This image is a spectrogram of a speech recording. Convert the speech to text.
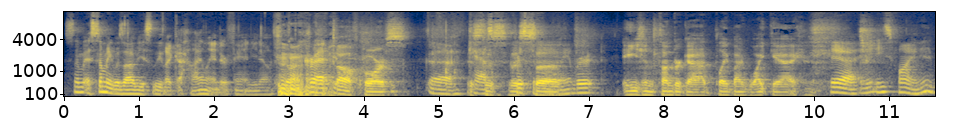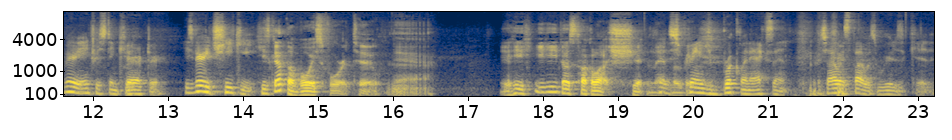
some somebody was obviously like a Highlander fan, you know, to go and crack Oh, of course. uh, This cast is- this, uh, Lambert. Asian Thunder God, played by white guy. Yeah, and he's fine. He's a very interesting character. He's very cheeky. He's got the voice for it too. yeah. Yeah, he he, he does talk a lot of shit in that a movie. strange Brooklyn accent, which I always thought was weird as a kid.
